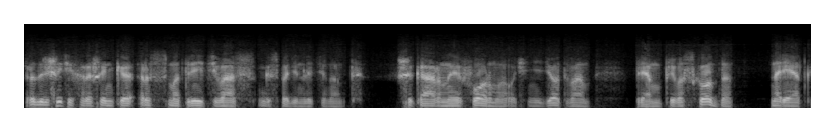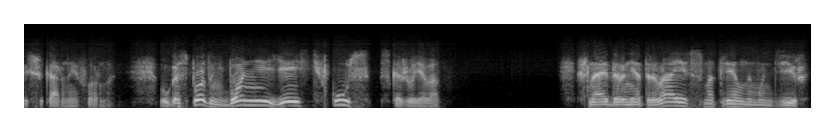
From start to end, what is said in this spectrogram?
«Разрешите хорошенько рассмотреть вас, господин лейтенант. Шикарная форма, очень идет вам. Прямо превосходно. На редкость шикарная форма. У господ в Бонне есть вкус, скажу я вам. Шнайдер, не отрываясь, смотрел на мундир.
